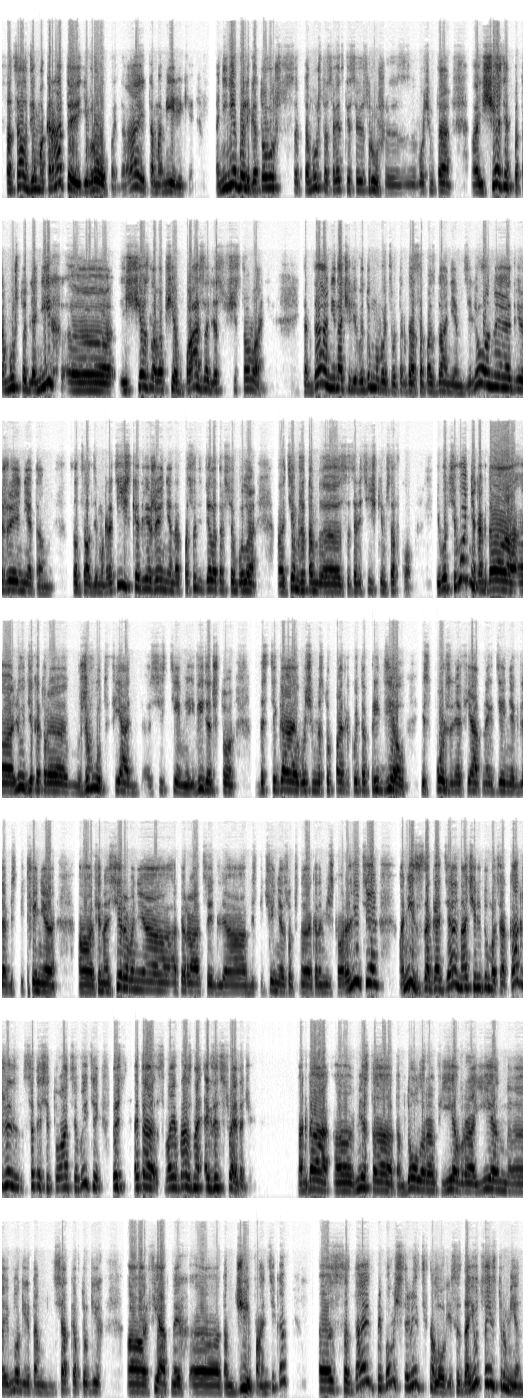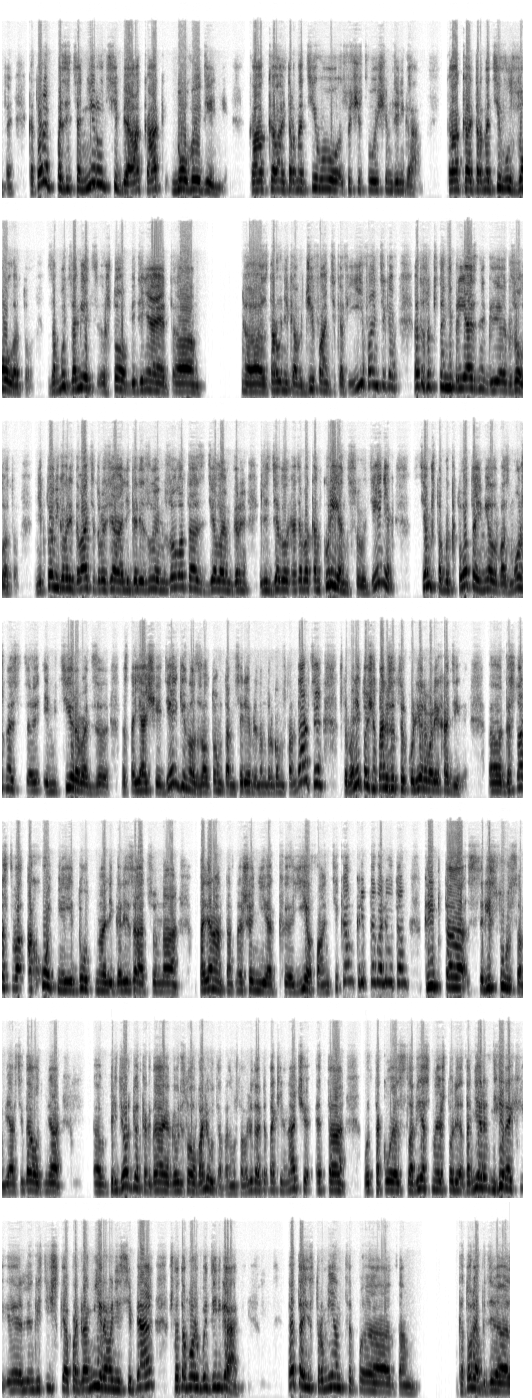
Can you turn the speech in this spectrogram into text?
социал-демократы Европы да, и там Америки – они не были готовы к тому, что Советский Союз рушит, в общем-то, а, исчезнет, потому что для них э, исчезла вообще база для существования. Тогда они начали выдумывать вот тогда с опозданием зеленое движение, там, социал-демократическое движение, по сути дела это все было э, тем же там э, социалистическим совком. И вот сегодня, когда э, люди, которые живут в фиат-системе и видят, что достигая, в общем, наступает какой-то предел использования фиатных денег для обеспечения э, финансирования операций, для обеспечения, собственно, экономического развития, они загодя начали думать, а как же с этой ситуации выйти? То есть это своеобразная exit strategy когда э, вместо там, долларов, евро, йен и многих там десятков других фиатных там G-фантиков э, создает при помощи современных технологий создаются инструменты, которые позиционируют себя как новые деньги, как альтернативу существующим деньгам, как альтернативу золоту. Забудь, заметь, что объединяет э, Э, сторонников G-фантиков и E-фантиков, это, собственно, неприязнь к, к золоту. Никто не говорит, давайте, друзья, легализуем золото, сделаем, или сделаем хотя бы конкуренцию денег, тем, чтобы кто-то имел возможность э, имитировать настоящие деньги на золотом, там, серебряном, другом стандарте, чтобы они точно так же циркулировали и ходили. Э, государства охотнее идут на легализацию, на толерантное отношение к E-фантикам, криптовалютам, крипто с ресурсом. Я всегда вот меня Э, передергивает, когда я говорю слово валюта, потому что валюта, так или иначе, это вот такое словесное, что ли, это нейролингвистическое программирование себя, что это может быть деньгами. Это инструмент э, там, который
